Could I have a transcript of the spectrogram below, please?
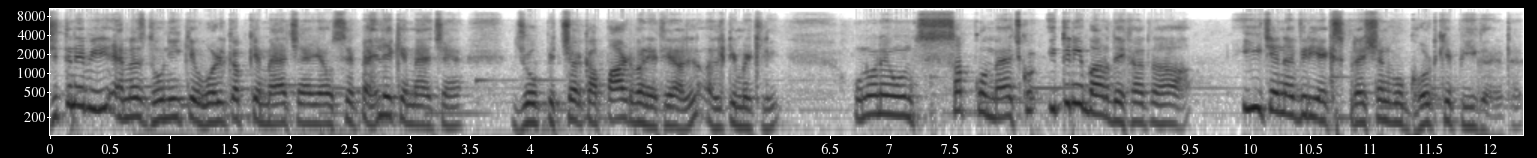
जितने भी एम एस धोनी के वर्ल्ड कप के मैच हैं या उससे पहले के मैच हैं, जो पिक्चर का पार्ट बने थे अल्टीमेटली उन्होंने उन सबको मैच को इतनी बार देखा था ईच एंड एवरी एक्सप्रेशन वो घोट के पी गए थे।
